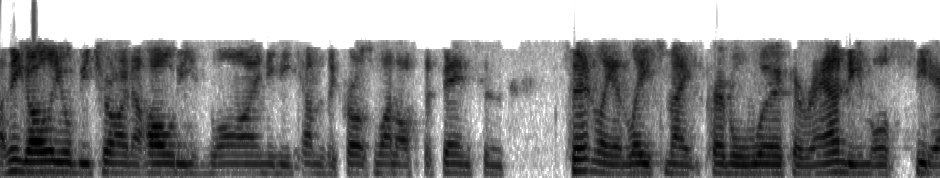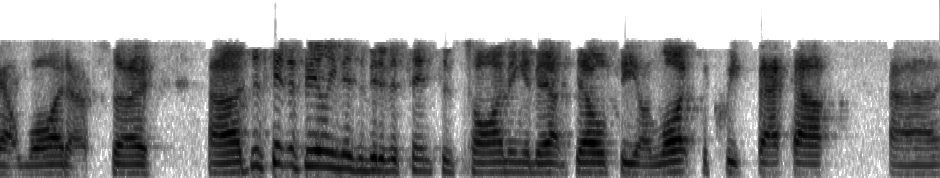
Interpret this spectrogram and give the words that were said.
I think Ollie will be trying to hold his line if he comes across one off the fence and certainly at least make Prebble work around him or sit out wider. So uh, just get the feeling there's a bit of a sense of timing about Delphi. I like the quick backup. Uh,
